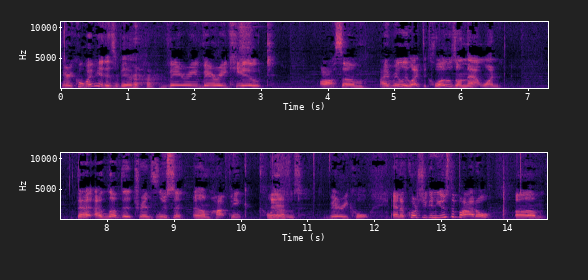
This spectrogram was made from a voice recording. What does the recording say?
Very cool. Maybe it is a bib. very, very cute. Awesome. I really like the clothes on that one. That I love the translucent um, hot pink clothes. Very cool. And of course, you can use the bottle. Um,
